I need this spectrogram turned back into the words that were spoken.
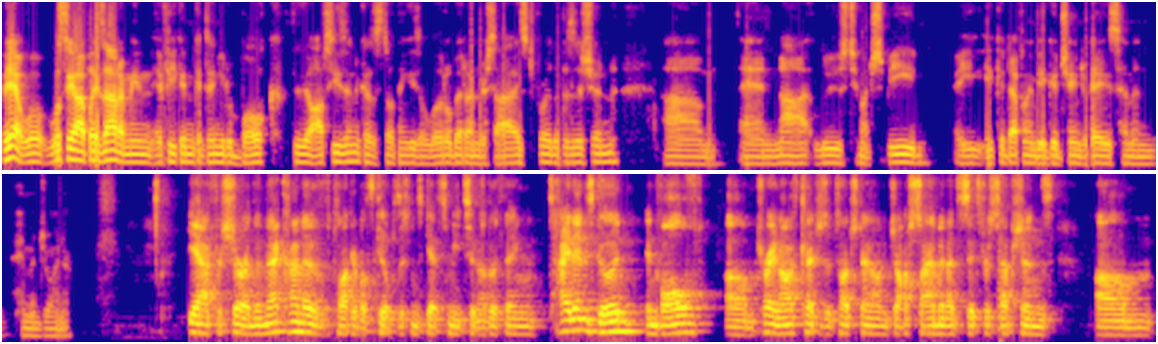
but yeah, we'll we'll see how it plays out. I mean, if he can continue to bulk through the offseason, because I still think he's a little bit undersized for the position, um, and not lose too much speed, he, he, could definitely be a good change of pace. Him and him and Joyner. Yeah, for sure. And then that kind of talking about skill positions gets me to another thing. Tight end's good, involved. Um, Trey Knox catches a touchdown. Josh Simon had six receptions. Um,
